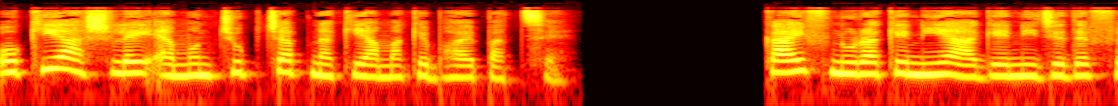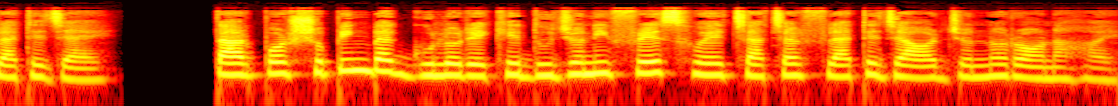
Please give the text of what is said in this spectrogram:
ও কি আসলেই এমন চুপচাপ নাকি আমাকে ভয় পাচ্ছে? কাইফ নুরাকে নিয়ে আগে নিজেদের ফ্ল্যাটে যায়। তারপর শপিং ব্যাগগুলো রেখে দুজনই ফ্রেশ হয়ে চাচার ফ্ল্যাটে যাওয়ার জন্য রওনা হয়।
